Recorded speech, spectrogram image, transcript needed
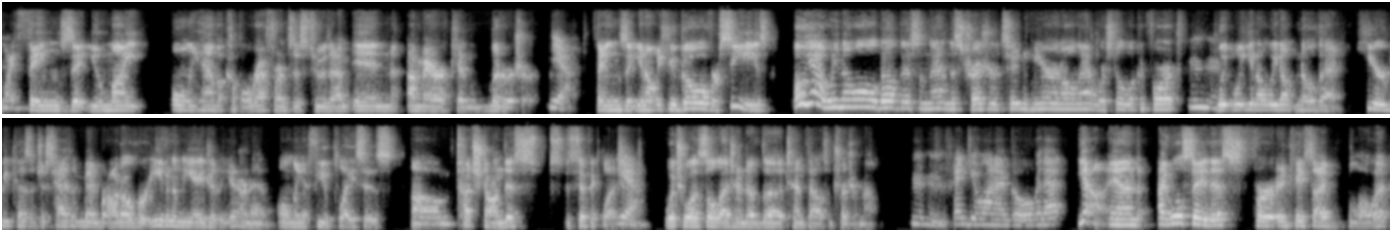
like Mhm. things that you might only have a couple references to them in American literature. yeah, Things that, you know, if you go overseas, oh yeah, we know all about this and that and this treasure that's hidden here and all that. And we're still looking for it mhm, we, we you know we don't know that here because it just hasn't been brought over even in the age of the internet only a few places um touched on this specific legend Yeah. which was the legend of the 10,000 treasure mountain mhm. And do you want to go over that? yeah and i will say this for in case i blow it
